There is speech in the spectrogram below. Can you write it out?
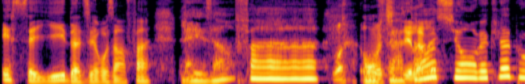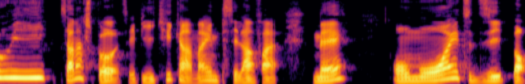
essayer de dire aux enfants Les enfants, on fait attention avec. le bruit. Ça marche pas, puis ils crient quand même, puis c'est l'enfer. Mais au moins, tu te dis Bon,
